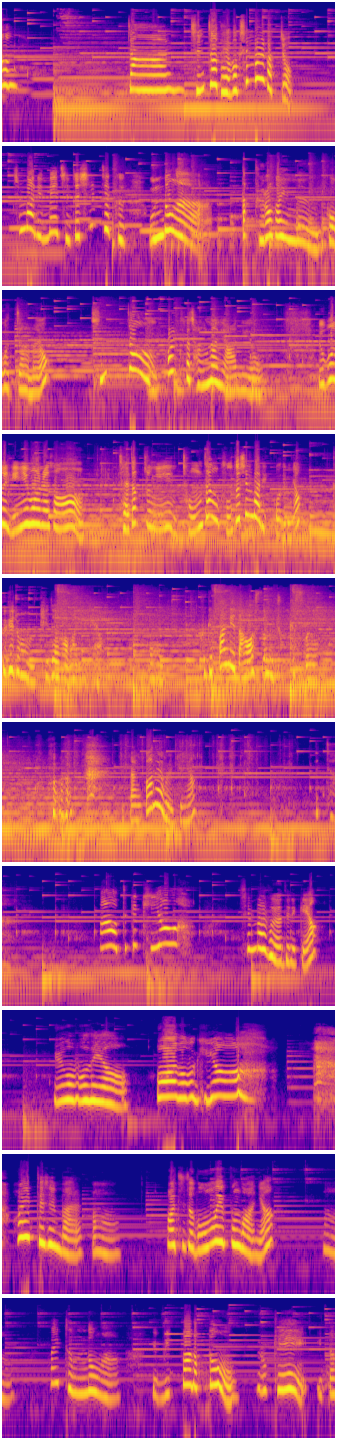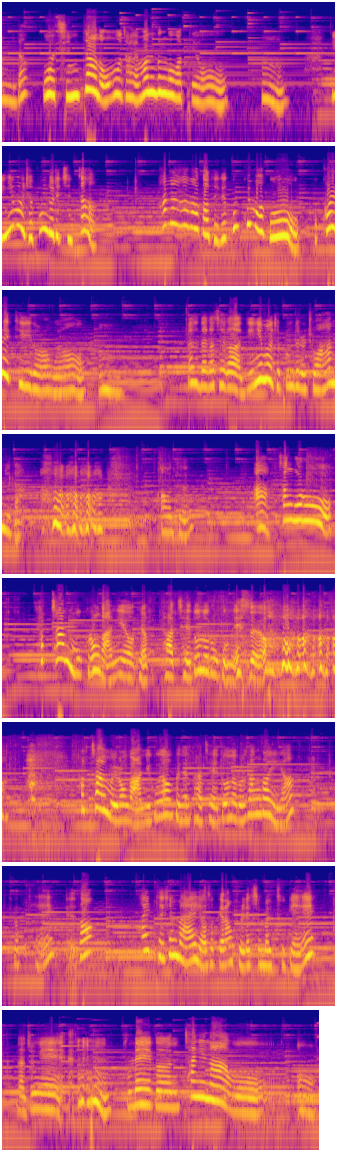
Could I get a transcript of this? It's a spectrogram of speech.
짠! 진짜 대박 신발 같죠? 신발인데 진짜 실제 그 운동화 딱 들어가 있는 거 같지 않아요? 진짜 퀄리티가 장난이 아니에요. 요번에 니니멀에서 제작 중인 정장 구두 신발이 있거든요? 그게 좀 기대가 많이 돼요. 어, 그게 빨리 나왔으면 좋겠어요. 일단 꺼내볼게요. 으차. 아, 어떻게 귀여워. 신발 보여드릴게요. 이거 보세요. 와, 너무 귀여워. 화이트 신발. 어. 와, 진짜 너무 예쁜 거 아니야? 어. 화이트 운동화. 밑바닥도 이렇게 있답니다. 와, 진짜 너무 잘 만든 것 같아요. 음. 미니멀 제품들이 진짜 하나하나 가 되게 꼼꼼하고 고퀄리티더라고요. 음. 그래서 내가 제가 미니멀 제품들을 좋아합니다. 아무튼. 아, 참고로 협찬 뭐 그런 거 아니에요. 다 제 돈으로 구매했어요. 협찬 뭐 이런 거 아니고요. 그냥 다 제 돈으로 산 거예요. 이렇게 해서 화이트 신발 6개랑 블랙 신발 2개 나중에 블랙은 찬이나 뭐 어,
